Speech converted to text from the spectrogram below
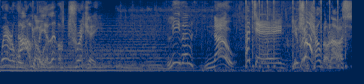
Where are we That'll going? be a little tricky. Leaving now. Attain! You can count on us.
